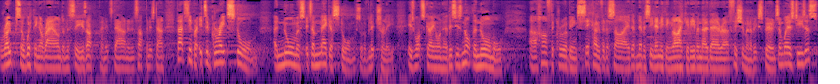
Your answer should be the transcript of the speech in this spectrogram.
Ropes are whipping around, and the sea is up and it's down and it's up and it's down. That's simple. It's a great storm, enormous. It's a mega storm, sort of literally, is what's going on here. This is not the normal uh, half the crew are being sick over the side. They've never seen anything like it, even though they're uh, fishermen of experience. And where's Jesus?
